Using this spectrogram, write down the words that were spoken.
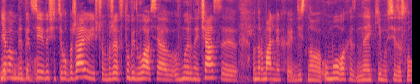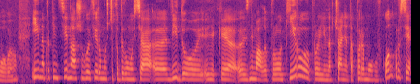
Я Не- вам не від цієї душі цього бажаю, і щоб вже вступ відбувався в мирний час, е, в нормальних е, дійсно умовах, на які ми всі заслуговуємо. І наприкінці нашого ефіру ми ще подивимося е, відео, яке знімали про Кіру, про її навчання та перемогу в конкурсі.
